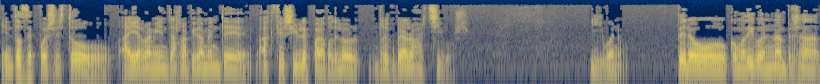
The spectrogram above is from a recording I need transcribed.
Y entonces, pues esto hay herramientas rápidamente accesibles para poder recuperar los archivos. Y bueno, pero como digo, en una empresa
